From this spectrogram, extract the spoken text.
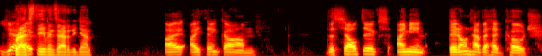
Yeah, Brad I, Stevens at it again. I I think um, the Celtics. I mean, they don't have a head coach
